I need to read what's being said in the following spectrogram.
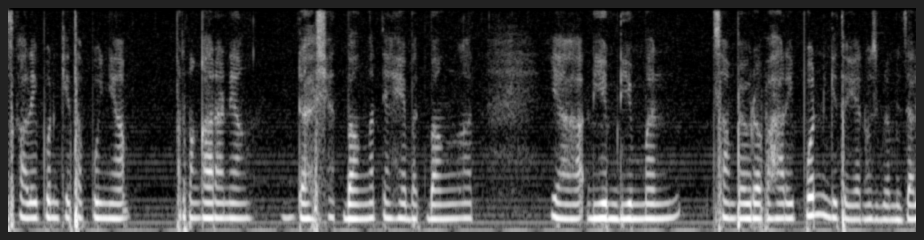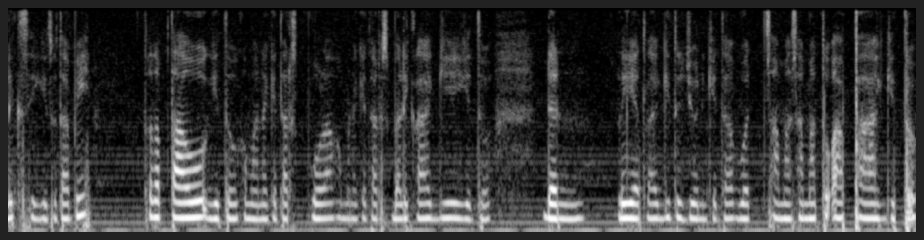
Sekalipun kita punya pertengkaran yang dahsyat banget yang hebat banget. Ya diem-dieman sampai berapa hari pun gitu ya Nusibil Mizalik sih gitu. Tapi tetap tahu gitu ke mana kita harus pulang ke mana kita harus balik lagi gitu. Dan lihat lagi tujuan kita buat sama-sama tuh apa gitu.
